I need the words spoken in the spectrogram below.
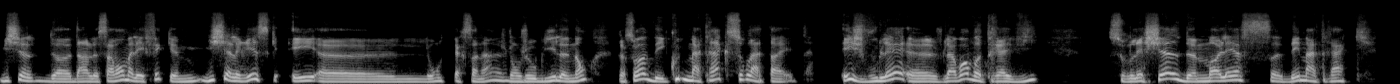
Michel, dans Le Savon Maléfique, Michel Risque et euh, l'autre personnage, dont j'ai oublié le nom, reçoivent des coups de matraque sur la tête. Et je voulais, euh, je voulais avoir votre avis sur l'échelle de mollesse des matraques.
